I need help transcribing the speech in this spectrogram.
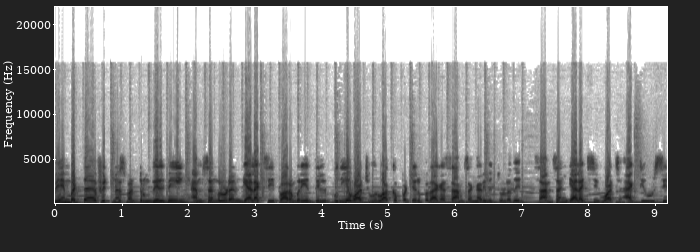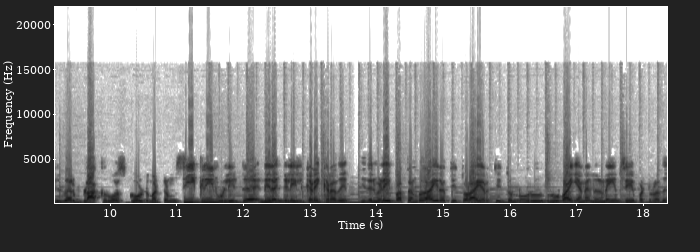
மேம்பட்ட ஃபிட்னஸ் மற்றும் வெல்பீயிங் அம்சங்களுடன் கேலக்ஸி பாரம்பரியத்தில் புதிய வாட்ச் உருவாக்கப்பட்டிருப்பதாக சாம்சங் அறிவித்துள்ளது. Samsung galaxy watch active silver black rose gold மற்றும் சீ கிரீன் உள்ளிட்ட நிறங்களில் கிடைக்கிறது. இதன் விலை பத்தொன்பதாயிரத்தி தொள்ளாயிரத்தி தொண்ணூறு ரூபாய் என நிர்ணயம் செய்யப்பட்டுள்ளது.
